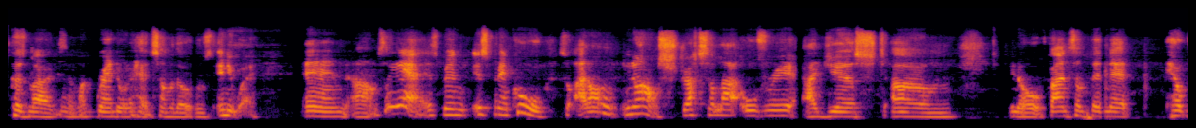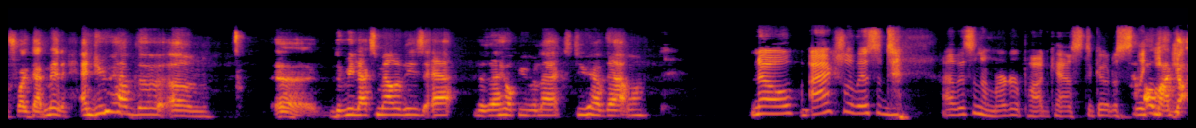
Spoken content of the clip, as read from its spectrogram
because my you know my granddaughter had some of those anyway. And um, so yeah, it's been it's been cool. So I don't you know I don't stress a lot over it. I just um, you know find something that helps right that minute. And do you have the um, uh, the Relax Melodies app? Does that help you relax? Do you have that one? No, I actually listened. to I listen to murder podcasts to go to sleep. Oh my god,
